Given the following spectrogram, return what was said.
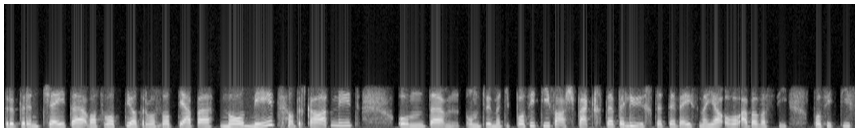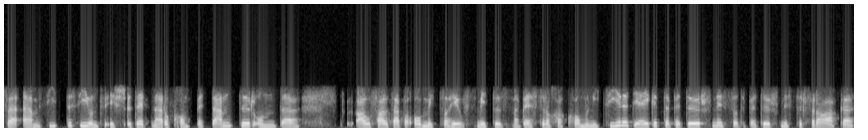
darüber entscheiden, was ich oder was ich eben noch nicht oder gar nicht. Und, ähm, und wenn man die positiven Aspekte beleuchtet, dann weiss man ja auch eben, was die positiven ähm, Seiten sind und ist dort dann auch kompetenter und äh, allenfalls eben auch mit so Hilfsmitteln, dass man besser auch kann kommunizieren die eigenen Bedürfnisse oder Bedürfnisse erfragen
